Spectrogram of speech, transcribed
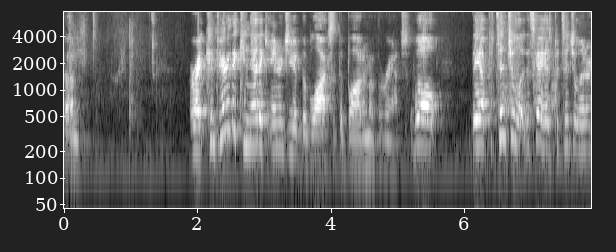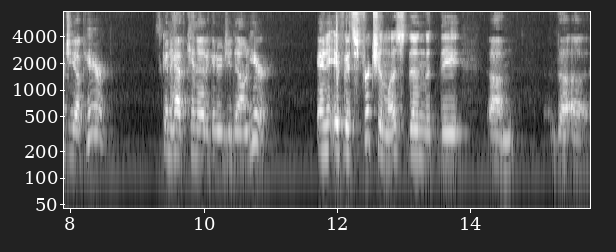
Um, all right, compare the kinetic energy of the blocks at the bottom of the ramps. Well, they have potential, this guy has potential energy up here. It's going to have kinetic energy down here. And if it's frictionless, then the, the, um, the uh,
